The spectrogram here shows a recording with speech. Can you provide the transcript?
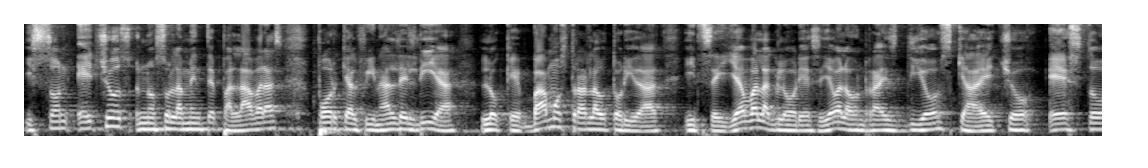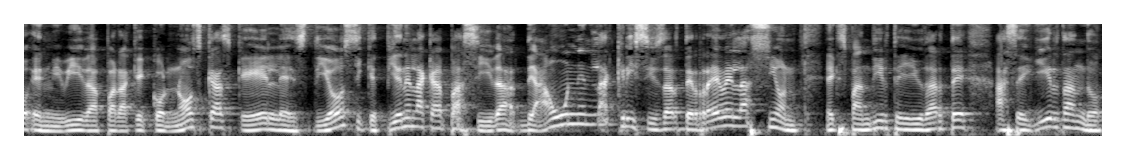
y son hechos, no solamente palabras, porque al final del día lo que va a mostrar la autoridad y se lleva la gloria y se lleva la honra es Dios que ha hecho esto en mi vida para que conozcas que Él es Dios y que tiene la capacidad de aún en la crisis darte revelación expandirte y ayudarte a seguir dando,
